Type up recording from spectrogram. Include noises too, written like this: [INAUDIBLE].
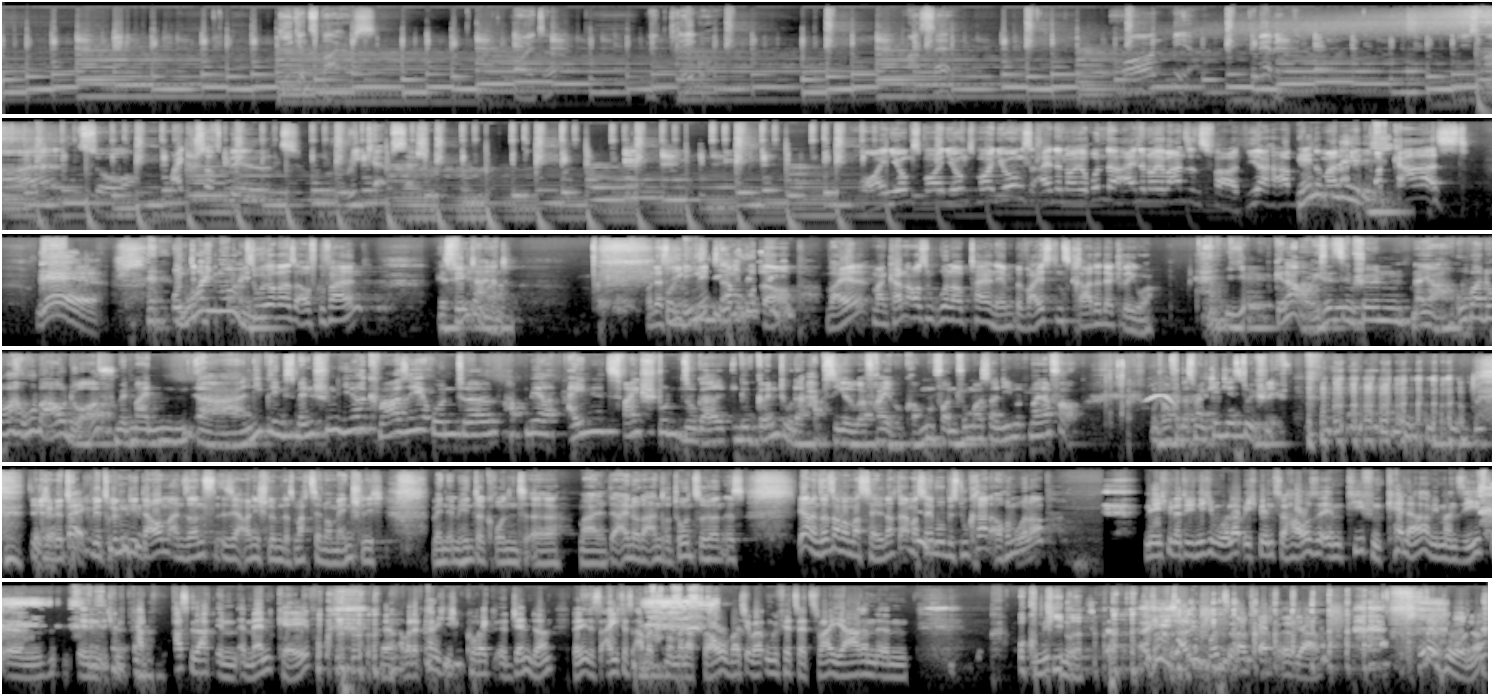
Geek Inspires. Heute mit Gregor, Marcel und mir, Merit. Diesmal zur Microsoft Build Recap Session. Moin Jungs, moin Jungs, moin Jungs. Eine neue Runde, eine neue Wahnsinnsfahrt. Wir haben wieder mal einen Endlich. Podcast. Yeah! Und Moin, dem moin. Zuhörer ist aufgefallen, Es fehlt jemand. Und das Und liegt nicht am. Urlaub, weil man kann aus dem Urlaub teilnehmen, beweist uns gerade der Gregor. Ja, genau. Ich sitze im schönen, naja, Oberdorf, Oberaudorf mit meinen äh, Lieblingsmenschen hier quasi und äh, habe mir eine, zwei Stunden sogar gegönnt oder habe sie sogar frei bekommen von Thomas Nadine und meiner Frau. Und hoffe, dass mein Kind jetzt durchschläft. [LAUGHS] Wir, drücken, wir drücken die Daumen, ansonsten ist ja auch nicht schlimm, das macht es ja nur menschlich, wenn im Hintergrund äh, mal der eine oder andere Ton zu hören ist. Ja, und ansonsten haben wir Marcel noch da. Marcel, wo bist du gerade? Auch im Urlaub? Nee, ich bin natürlich nicht im Urlaub. Ich bin zu Hause im tiefen Keller, wie man sieht. Ähm, in, ich fa- fast gesagt im äh, Man Cave. äh, aber das kann ich nicht korrekt äh, gendern. Dann ist das eigentlich das Arbeitszimmer meiner Frau, was ich aber ungefähr seit zwei Jahren ähm, Okkupiere. [LAUGHS] ich habe den Wohnzimmer gerade, äh, ja. Oder so, ne?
